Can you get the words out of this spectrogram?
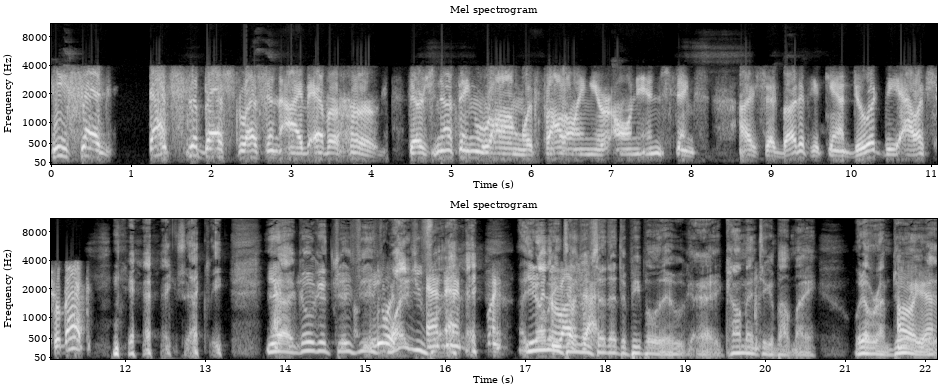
He said, That's the best lesson I've ever heard. There's nothing wrong with following your own instincts. I said, But if you can't do it, be Alex Trebek. yeah, exactly. Yeah, go get. If you, He was- why did you? and- and when- you know how many times I've said that to people who uh, commenting about my whatever I'm doing. Oh, yeah.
